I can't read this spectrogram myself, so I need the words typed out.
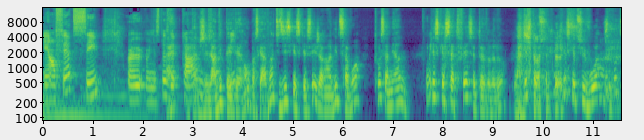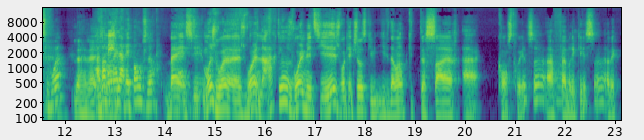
Et en fait, c'est un, une espèce Hey, de cadre. J'ai envie de t'interrompre parce qu'avant, tu dises qu'est-ce que c'est. J'aurais envie de savoir. Toi, Samiane, Oui. qu'est-ce que ça te fait, cette œuvre-là? Qu'est-ce que, tu, qu'est-ce que tu vois? C'est quoi que tu vois? Là, là, Avant qu'on ait la réponse, là. Ben, moi, je vois, euh, je vois un arc, là, je vois un métier, je vois quelque chose qui, évidemment, qui te sert à construire ça, à fabriquer ça, avec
